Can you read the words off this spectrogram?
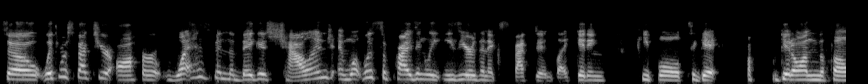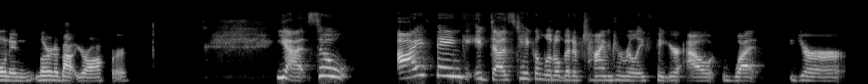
So, with respect to your offer, what has been the biggest challenge and what was surprisingly easier than expected, like getting people to get get on the phone and learn about your offer? Yeah, so I think it does take a little bit of time to really figure out what your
